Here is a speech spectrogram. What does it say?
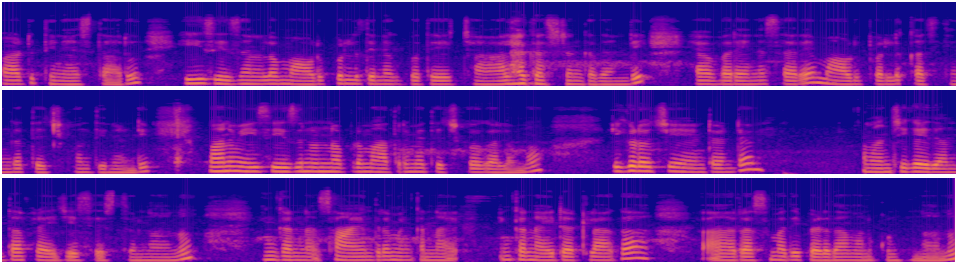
పాటు తినేస్తారు. ఈ సీజన్లో మామిడి పళ్ళు తినకపోతే చాలా కష్టం కదండి. ఎవరైనా సరే మామిడి పళ్ళు ఖచ్చితంగా తెచ్చుకొని తినండి. మనం ఈ సీజన్ ఉన్నప్పుడు మాత్రమే తెచ్చుకోగలము. ఇక్కడ వచ్చి ఏంటంటే మంచిగా ఇదంతా ఫ్రై చేసేస్తున్నాను. ఇంకా సాయంత్రం ఇంకా నై ఇంకా నైట్ అట్లాగా రసం అది పెడదాం అనుకుంటున్నాను.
